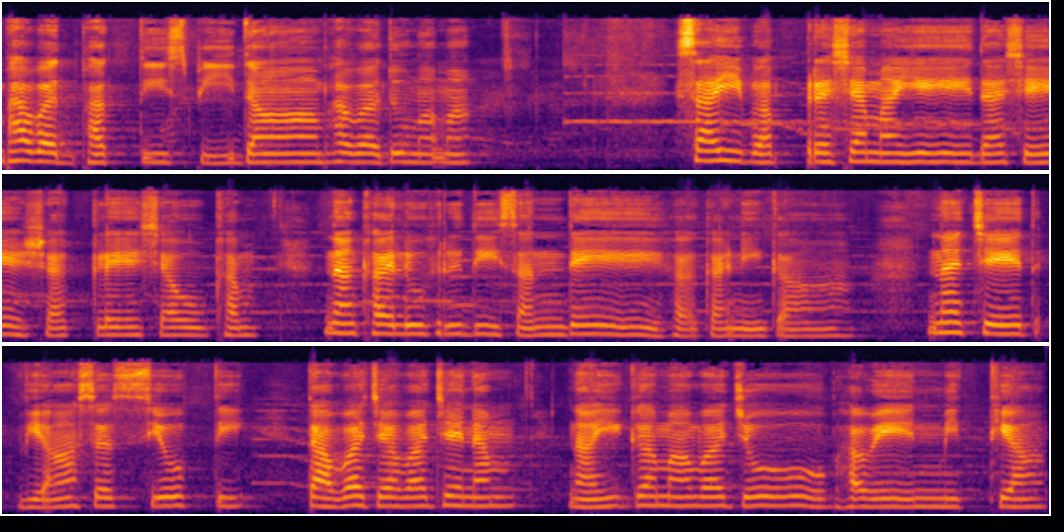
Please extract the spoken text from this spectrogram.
ഭവദ്ഭക്തി സ്ഫീതാ ഭവതു മമ. സൈവ പ്രശമയേദശേഷക്ലേശൗഖം ന ഖലു ഹൃദി സന്ദേഹകണിക ന വ്യാസോക്തി തവ ച വചനം നൈകമവജോ ഭവേന്മിഥ്യ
